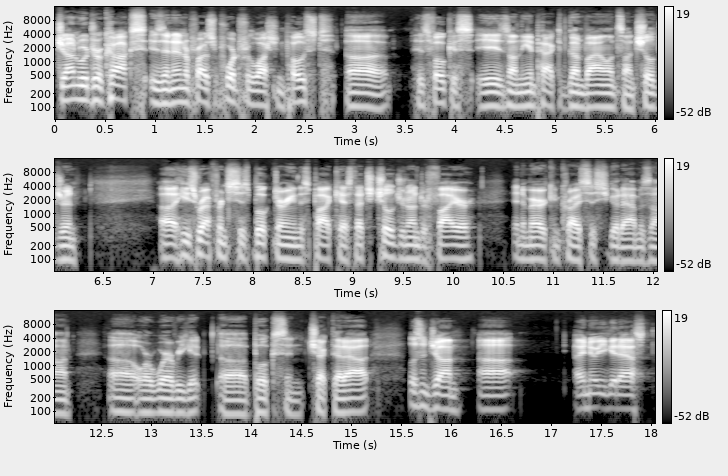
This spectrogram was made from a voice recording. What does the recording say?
John Woodrow Cox is an enterprise reporter for the Washington Post. Uh, his focus is on the impact of gun violence on children. Uh, he's referenced his book during this podcast. That's Children Under Fire An American Crisis. You go to Amazon uh, or wherever you get uh, books and check that out. Listen, John, uh, I know you get asked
